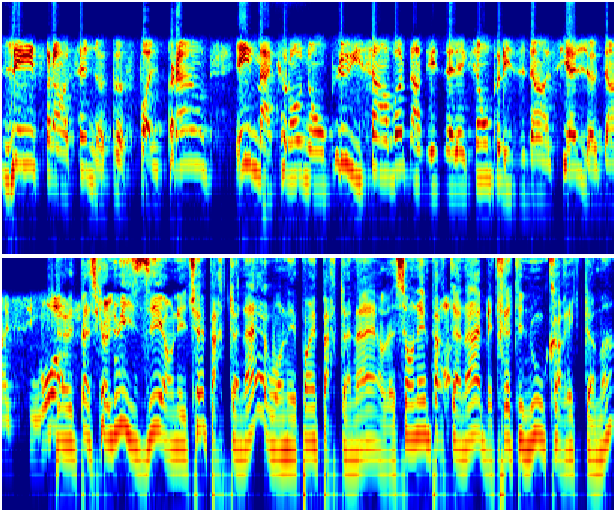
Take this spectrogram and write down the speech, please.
Les Français ne peuvent pas le prendre et Macron non plus. Il s'en va dans des élections présidentielles dans six mois. Euh, parce que lui, il se dit, on est-tu un partenaire ou on n'est pas un partenaire? Si on est un partenaire, ben, traitez-nous correctement.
